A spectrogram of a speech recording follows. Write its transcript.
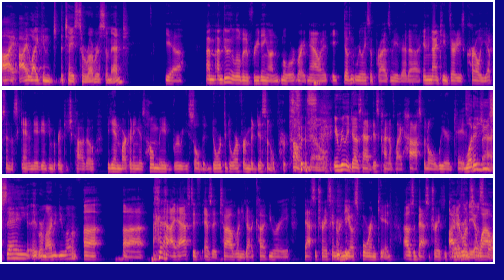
I I likened the taste to rubber cement. Yeah. I'm, I'm doing a little bit of reading on Malort right now, and it, it doesn't really surprise me that uh, in the 1930s, Carl Jepsen, a Scandinavian immigrant to Chicago, began marketing his homemade brew. He sold it door to door for medicinal purposes. Oh, no. It really does have this kind of like hospital weird taste. What did you say it reminded you of? Uh, uh, I asked if, as a child, when you got a cut, you were a bacitracin or neosporin kid. I was a bacitracin kid. I Every once in a while,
